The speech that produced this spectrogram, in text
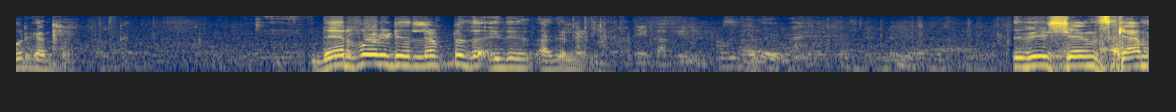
ఊరికి there for it is left ఇది అది లేండి రిజిస్ట్రేషన్ స్కామ్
